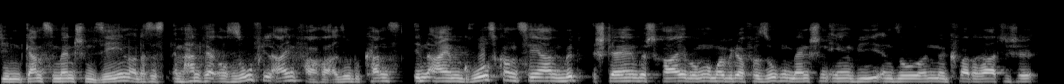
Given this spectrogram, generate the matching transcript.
den ganzen Menschen sehen und das ist im Handwerk auch so viel einfacher. Also du kannst in einem Großkonzern mit Stellenbeschreibungen immer wieder versuchen, Menschen irgendwie in so eine quadratische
